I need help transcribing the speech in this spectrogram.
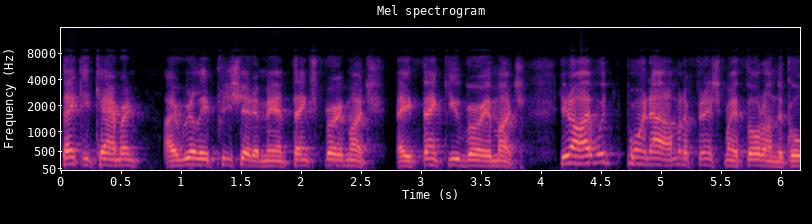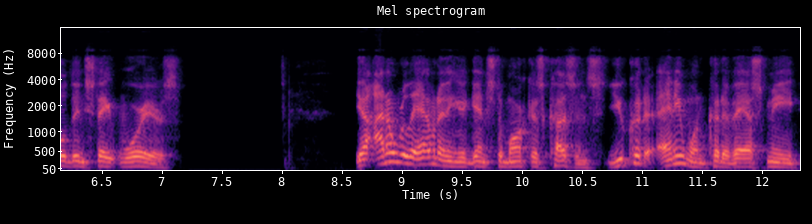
Thank you, Cameron. I really appreciate it, man. Thanks very much. Hey, thank you very much. You know, I would point out, I'm going to finish my thought on the Golden State Warriors. Yeah, I don't really have anything against DeMarcus Cousins. You could, anyone could have asked me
